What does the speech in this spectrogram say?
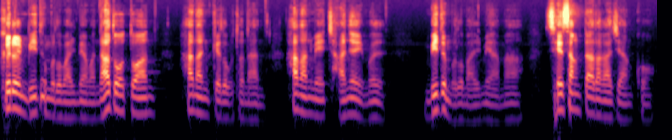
그를 믿음으로 말미암아 나도 또한 하나님께로부터 난 하나님의 자녀임을 믿음으로 말미암아 세상 따라가지 않고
